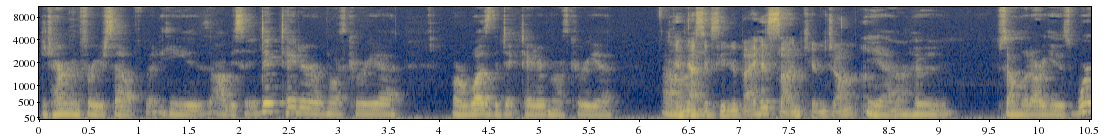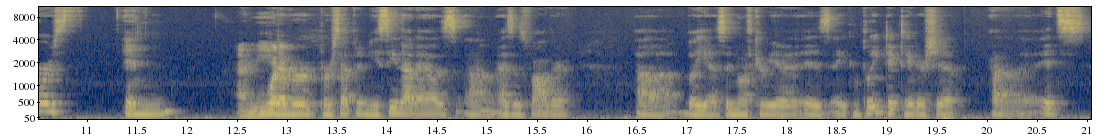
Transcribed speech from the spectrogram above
determine for yourself. But he is obviously a dictator of North Korea, or was the dictator of North Korea. And now Um, succeeded by his son, Kim Jong Un. yeah, who some would argue is worse in I mean, whatever perception you see that as, um, as his father. Uh, but yeah, so North Korea is a complete dictatorship. Uh, it's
